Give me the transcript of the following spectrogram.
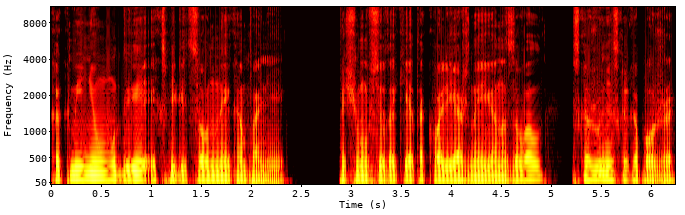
как минимум две экспедиционные компании. Почему все-таки я так вальяжно ее называл, скажу несколько позже.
